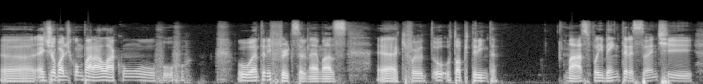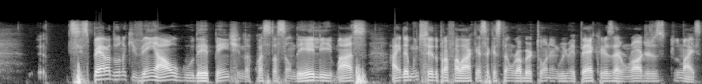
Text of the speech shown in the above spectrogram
Uh, a gente não pode comparar lá com o, o, o Anthony Firkser, né? Mas é, que foi o, o, top 30. Mas foi bem interessante. Se espera do ano que vem algo de repente com a situação dele, mas ainda é muito cedo para falar que essa questão Robert Tony, Green Packers, Aaron Rodgers e tudo mais.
